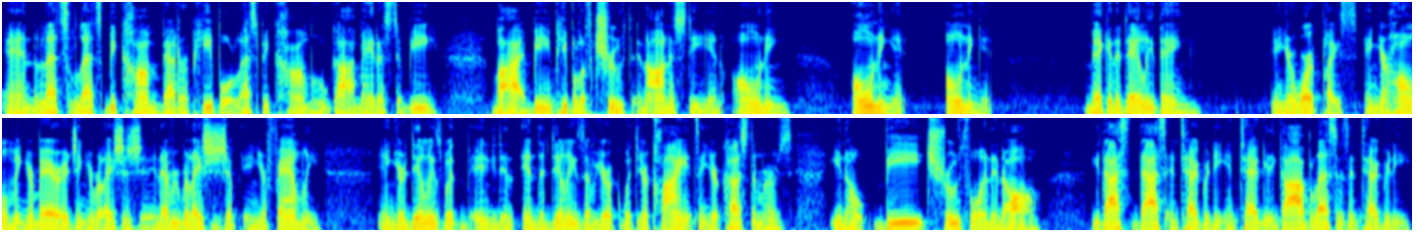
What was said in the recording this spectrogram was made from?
And let's let's become better people. Let's become who God made us to be by being people of truth and honesty and owning owning it, owning it. Make it a daily thing in your workplace, in your home, in your marriage, in your relationship, in every relationship, in your family, in your dealings with in, in the dealings of your with your clients and your customers. You know, be truthful in it all. That's that's integrity. Integrity. God blesses integrity.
